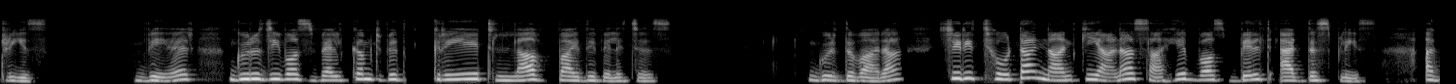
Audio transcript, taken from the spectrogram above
trees, where Guruji was welcomed with great love by the villagers. Gurdwara Shri Chota Nankiana Sahib was built at this place. A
